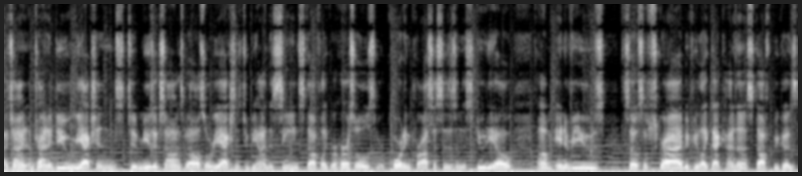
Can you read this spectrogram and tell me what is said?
i try i'm trying to do reactions to music songs but also reactions to behind the scenes stuff like rehearsals recording processes in the studio um, interviews so subscribe if you like that kind of stuff because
